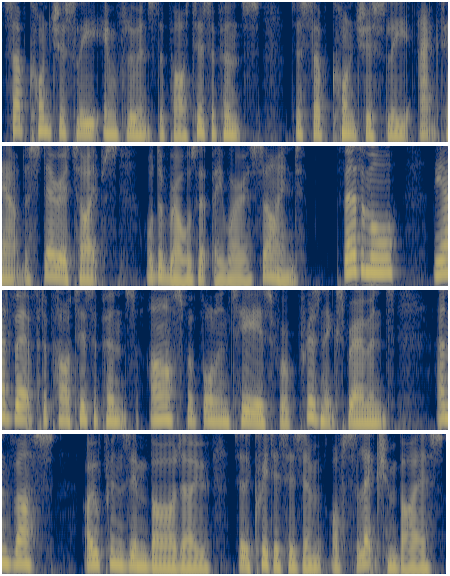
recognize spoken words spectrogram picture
subconsciously influence the participants to subconsciously act out the stereotypes of the roles that they were assigned. Furthermore, the advert for the participants asked for volunteers for a prison experiment and thus opened Zimbardo to the criticism of selection bias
